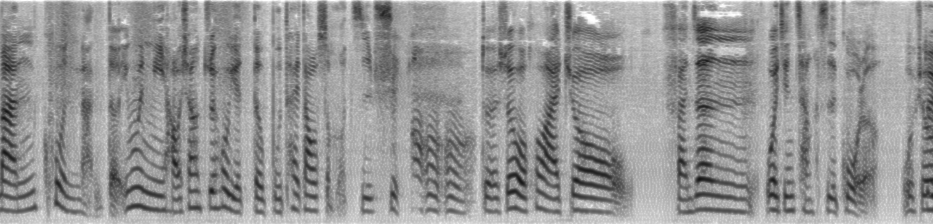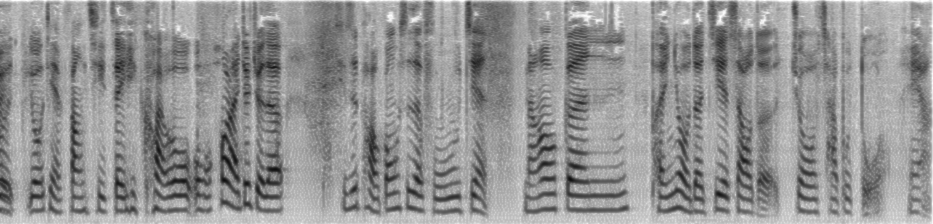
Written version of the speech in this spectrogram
蛮困难的，因为你好像最后也得不太到什么资讯。嗯嗯嗯，对，所以我后来就反正我已经尝试过了，我就有点放弃这一块。我我后来就觉得，其实跑公司的服务件，然后跟朋友的介绍的就差不多。哎呀、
